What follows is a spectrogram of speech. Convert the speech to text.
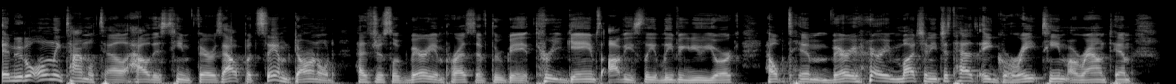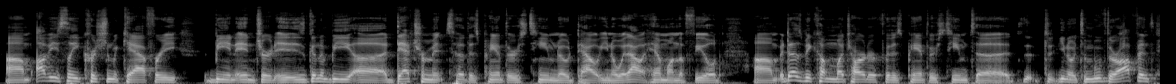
and it'll only time will tell how this team fares out. But Sam Darnold has just looked very impressive through three games. Obviously, leaving New York helped him very, very much, and he just has a great team around him. Um, obviously, Christian McCaffrey being injured is going to be a detriment to this Panthers team, no doubt. You know, without him on the field, um, it does become much harder for this Panthers team to, to, you know, to move their offense.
